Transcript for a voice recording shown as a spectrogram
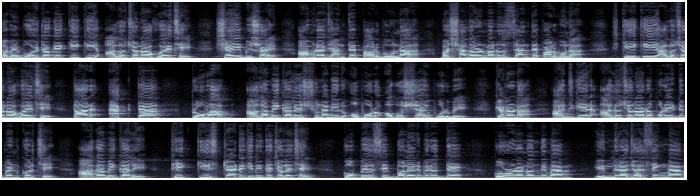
তবে বৈঠকে কি কি আলোচনা হয়েছে সেই বিষয়ে আমরা জানতে পারব না বা সাধারণ মানুষ জানতে পারব না। কি কি আলোচনা হয়েছে তার একটা প্রভাব আগামীকালের শুনানির ওপর অবশ্যই পড়বে। কেননা, আজকের আলোচনার ওপরেই ডিপেন্ড করছে আগামীকালে ঠিক কী স্ট্র্যাটেজি নিতে চলেছেন কপিল সিব্বলের বিরুদ্ধে, করুণানন্দী ম্যাম, ইন্দিরা জয়সিং ম্যাম,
